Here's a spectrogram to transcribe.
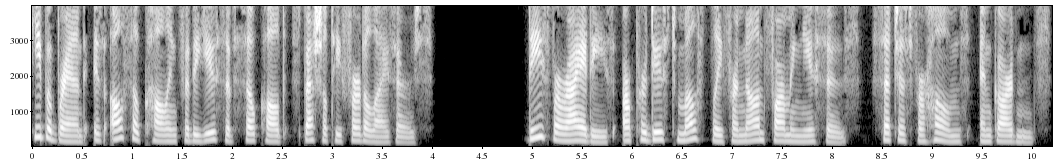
Hebebrand is also calling for the use of so called specialty fertilizers. These varieties are produced mostly for non-farming uses, such as for homes and gardens.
